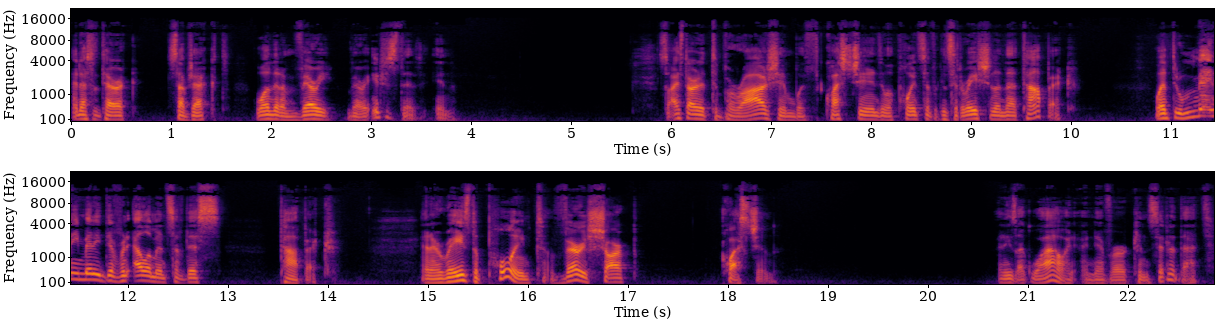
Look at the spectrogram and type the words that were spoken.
and esoteric subject, one that I'm very, very interested in. So I started to barrage him with questions and with points of consideration on that topic. Went through many, many different elements of this topic. And I raised a point, a very sharp question. And he's like, wow, I, I never considered that.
